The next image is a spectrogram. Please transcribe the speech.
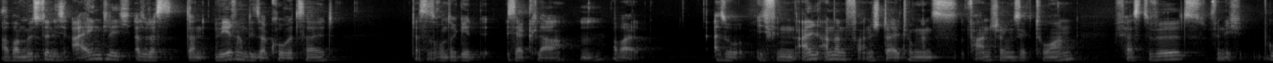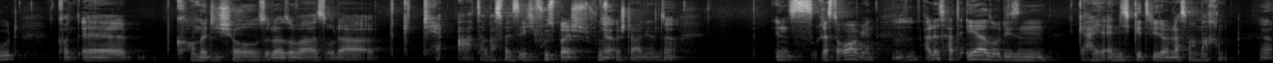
Aber müsste nicht eigentlich, also dass dann während dieser Covid-Zeit, dass es runtergeht, ist ja klar. Aber also ich finde in allen anderen Veranstaltungs, Veranstaltungssektoren, Festivals, finde ich gut, Kon äh, Comedy-Shows oder sowas oder Theater, was weiß ich, Fußball, Fußballstadien, so. Ja. ins Restaurant gehen. Alles hat eher so diesen, geil, endlich geht's wieder und lass mal machen. Ja.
